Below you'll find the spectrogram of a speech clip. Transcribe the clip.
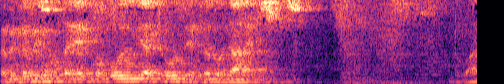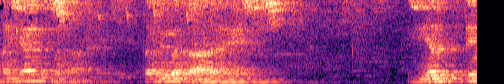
कभी कभी होता है, एक को बोल दिया, छोड़ दिया, चलो जाने दोबारा क्या क्यों बता रहे तभी बता रहे हैं, यत्ते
